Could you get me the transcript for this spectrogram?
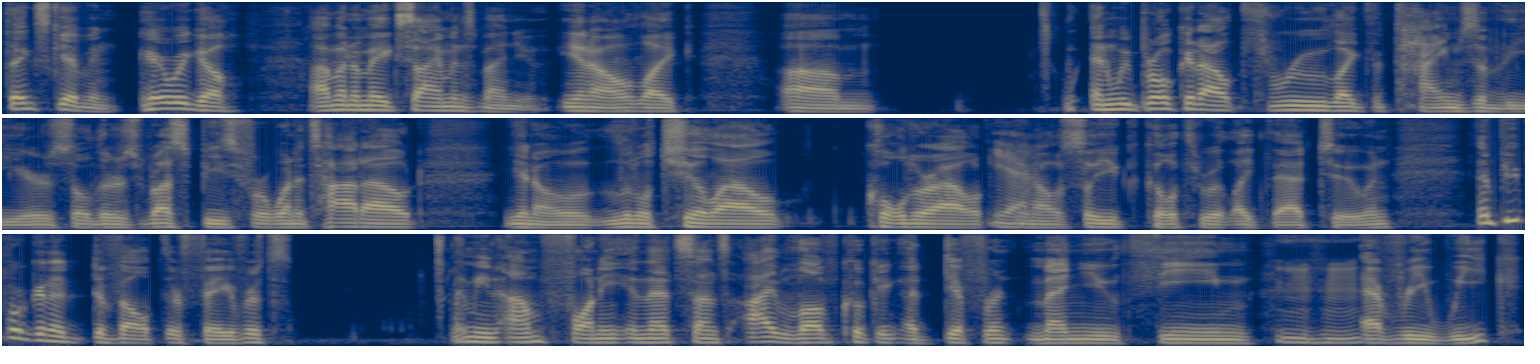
Thanksgiving, here we go. I'm going to make Symon's menu. You know, like, um, and we broke it out through like the times of the year. So there's recipes for when it's hot out, you know, little chill out, colder out. Yeah. You know, so you could go through it like that too. And and people are going to develop their favorites. I mean, I'm funny in that sense. I love cooking a different menu theme Mm-hmm. every week.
